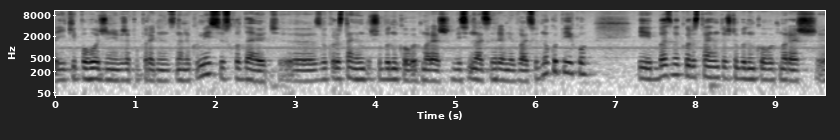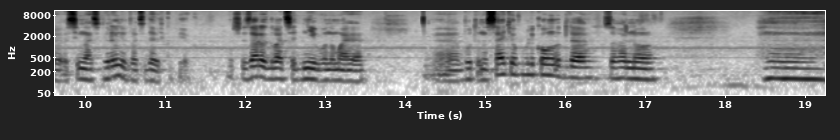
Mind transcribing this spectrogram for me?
які погоджені вже попередньо національною комісією, складають е, з використанням внутрішньобудинкових мереж 18 гривень 21 копійку і без використання внутрішньобудинкових мереж е, 17 гривень 29 копійок. Значить, зараз 20 днів воно має е, бути на сайті опубліковано для загального, е,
